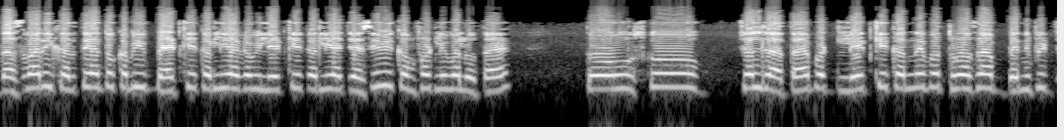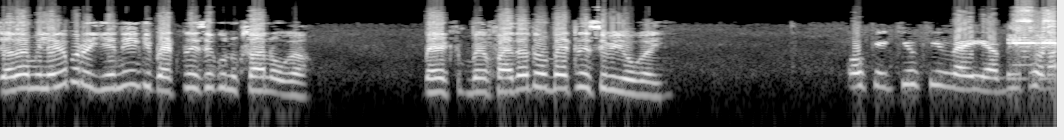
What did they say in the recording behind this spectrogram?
दस बारी करते हैं तो कभी बैठ के कर लिया कभी लेट के कर लिया जैसे भी कंफर्ट लेवल होता है तो उसको चल जाता है बट लेट के करने पर थोड़ा सा बेनिफिट ज़्यादा मिलेगा पर ये नहीं है कि बैठने से कोई नुकसान होगा। फ़ायदा तो बैठने से भी होगा ही। ओके okay, क्योंकि वही अभी थोड़ा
